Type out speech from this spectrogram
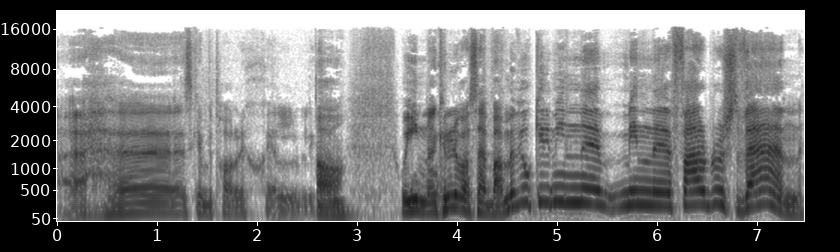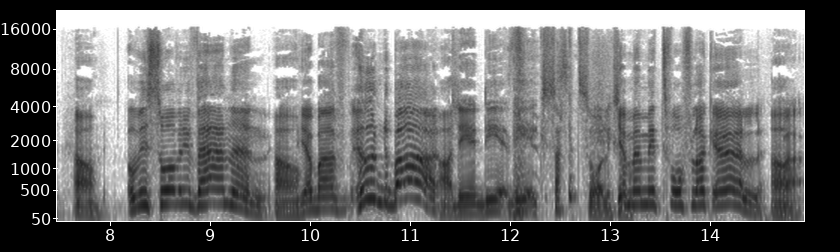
Äh, ska jag betala det själv? Liksom. Ja. Och innan kunde det vara så här bara, men vi åker i min, eh, min eh, farbrors van. Ja. Och vi sover i vanen. Ja. Jag bara, underbart! Ja, det, det, det är exakt så liksom. Ja, men med två flak öl. Ja. Bara,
